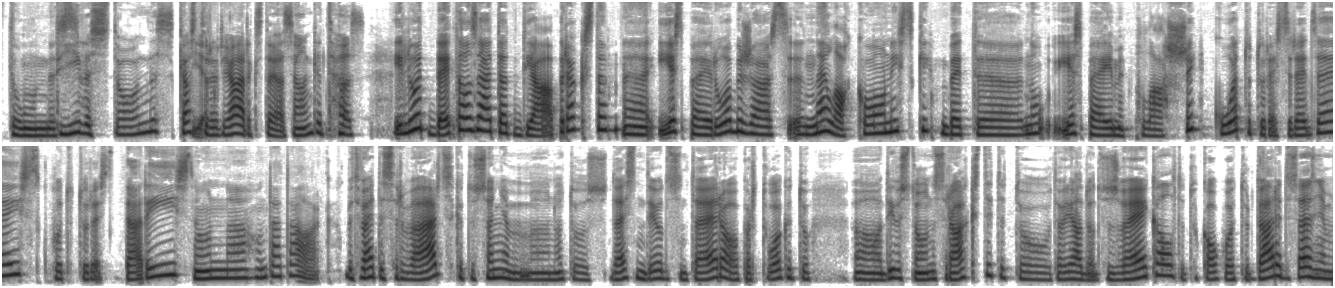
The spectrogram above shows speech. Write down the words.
stundas. Divas stundas? Kas Jā. tur ir jāraksta tajās anketās? Ir ļoti detalizēti jāapraksta, eh, iespēja robežās eh, nelakoniski, bet eh, nu, iespējami plaši, ko tu tur esi redzējis, ko tu tur esi darījis un, un tā tālāk. Bet vai tas ir vērts, ka tu saņem nu, tos 10, 20 eiro par to, ka tu? Uh, divas stundas raksti, tad tu, tev jādodas uz veikalu, tad tu kaut ko tur dari. Tas aizņem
